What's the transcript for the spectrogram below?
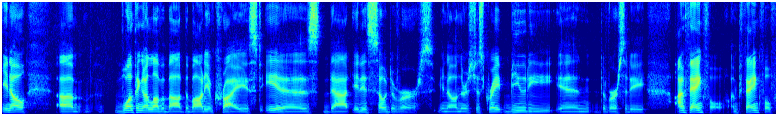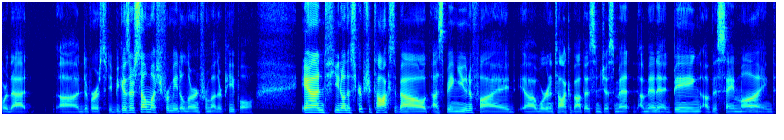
You know, um, one thing I love about the body of Christ is that it is so diverse, you know, and there's just great beauty in diversity. I'm thankful. I'm thankful for that uh, diversity because there's so much for me to learn from other people. And, you know, the scripture talks about us being unified. Uh, we're going to talk about this in just a minute, being of the same mind.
